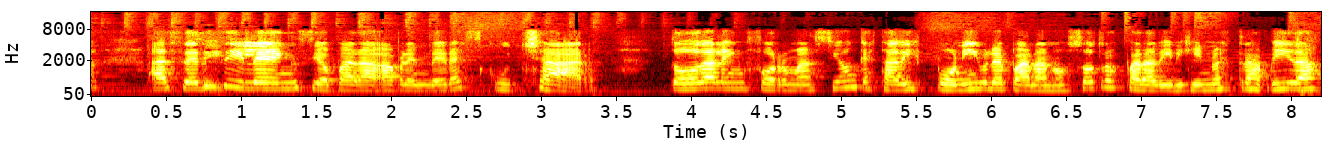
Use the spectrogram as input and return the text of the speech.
hacer sí. silencio para aprender a escuchar toda la información que está disponible para nosotros para dirigir nuestras vidas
